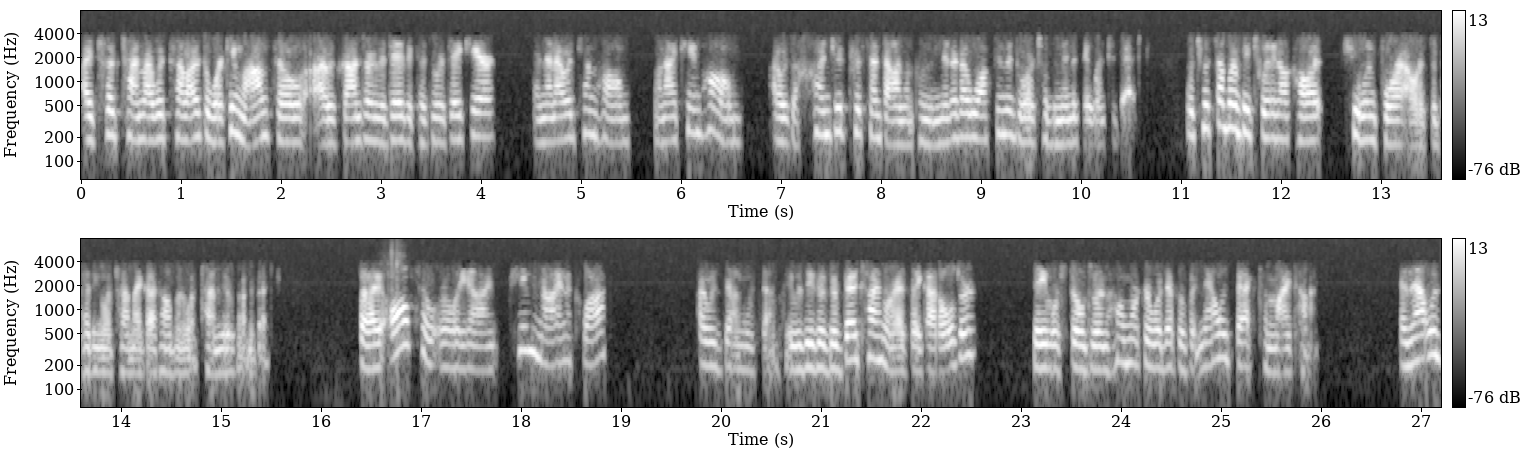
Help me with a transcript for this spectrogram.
I took time. I would come. I was a working mom, so I was gone during the day because we were daycare, and then I would come home. When I came home, I was a hundred percent on them from the minute I walked in the door till the minute they went to bed, which was somewhere between I'll call it two and four hours, depending on what time I got home and what time they were going to bed. But I also early on came nine o'clock. I was done with them. It was either their bedtime or as they got older, they were still doing homework or whatever, but now it's back to my time. And that was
